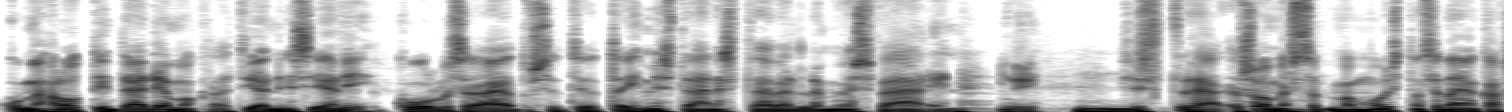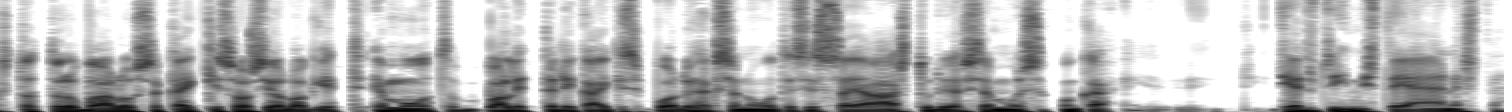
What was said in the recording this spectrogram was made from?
kun me haluttiin tämä demokratia, niin siihen Niin. niin. kuului se ajatus, että, että ihmiset äänestää välillä myös väärin. Niin. Mm. Siis tää, Suomessa, mä muistan sen ajan 2000-luvun alussa, kaikki sosiologit ja muut valitteli kaikissa puoli yhdeksän uutisissa ja A-studioissa ja muissa, kuinka tietyt ihmiset ei äänestä.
